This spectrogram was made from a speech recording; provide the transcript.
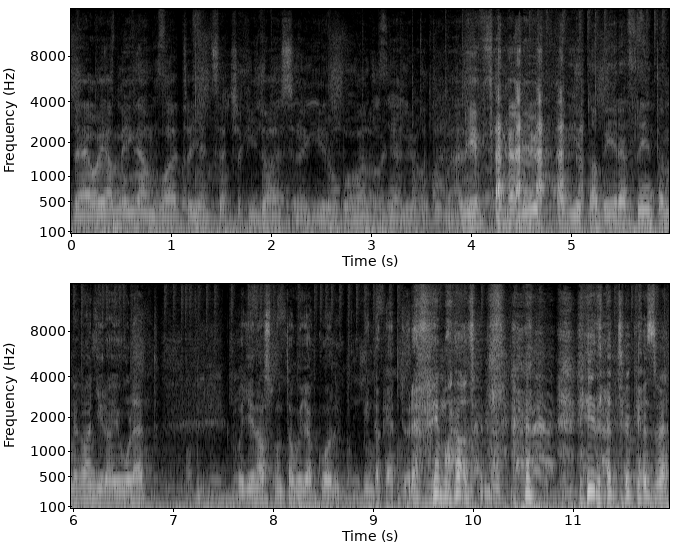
de olyan még nem volt, hogy egyszer csak így dalszövegíróból valahogy előadóvá léptem elő. Megírta a B-refrént, ami meg annyira jó lett, hogy én azt mondtam, hogy akkor mind a kettő refrén marad. Innentől kezdve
